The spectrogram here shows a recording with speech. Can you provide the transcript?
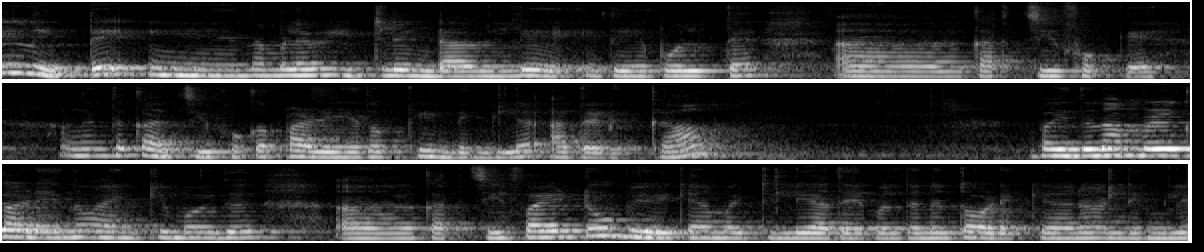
എന്നിട്ട് നമ്മളെ വീട്ടിലുണ്ടാവില്ലേ ഇതേപോലത്തെ കർച്ചീഫൊക്കെ അങ്ങനത്തെ കർച്ചീഫൊക്കെ പഴയതൊക്കെ ഉണ്ടെങ്കിൽ അതെടുക്കുക അപ്പോൾ ഇത് നമ്മൾ കടയിൽ നിന്ന് വാങ്ങിക്കുമ്പോൾ ഇത് കർച്ചീഫായിട്ടും ഉപയോഗിക്കാൻ പറ്റില്ല. അതേപോലെ തന്നെ തുടയ്ക്കാനോ അല്ലെങ്കിൽ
